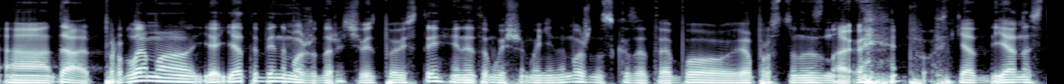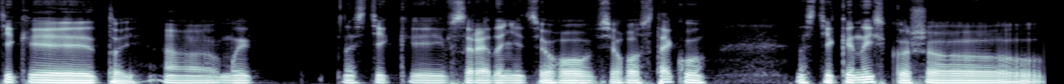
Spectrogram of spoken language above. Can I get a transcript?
А, да, Проблема, я я тобі не можу, до речі, відповісти, і не тому, що мені не можна сказати, або я просто не знаю. Я я настільки той, а, ми настільки всередині цього всього стеку, настільки низько, що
